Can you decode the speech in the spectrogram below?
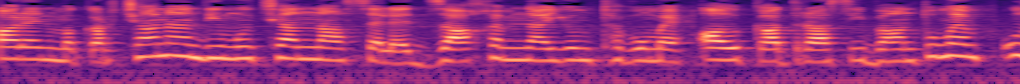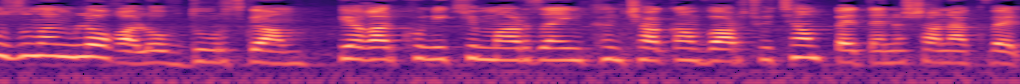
Արեն Մկրչյանը ընդդիմությանն ասել է. «Ձախ եմ նայում, թվում է Ալկատրասի բանտում եմ, ուզում եմ լողալով դուրս գամ»։ Գեղարքունիքի մարզային քնչական վարչության քննչությամբ պետ է նշանակվել։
